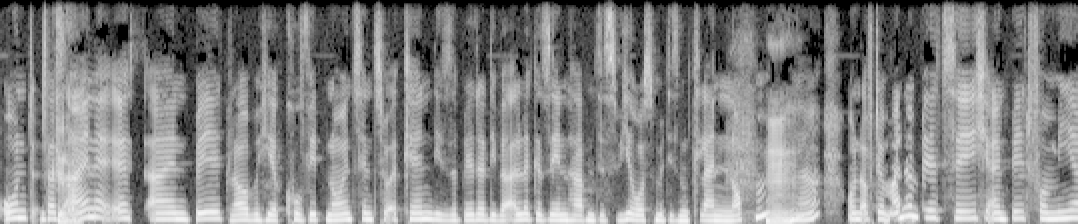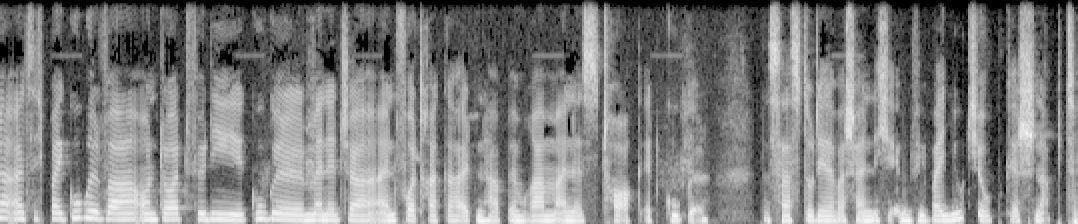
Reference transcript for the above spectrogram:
Und das genau. eine ist ein Bild, glaube hier Covid-19 zu erkennen, diese Bilder, die wir alle gesehen haben, des Virus mit diesen kleinen Noppen. Mhm. Ja. Und auf dem anderen Bild sehe ich ein Bild von mir, als ich bei Google war und dort für die Google Manager einen Vortrag gehalten habe im Rahmen eines Talk at Google. Das hast du dir wahrscheinlich irgendwie bei YouTube geschnappt.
